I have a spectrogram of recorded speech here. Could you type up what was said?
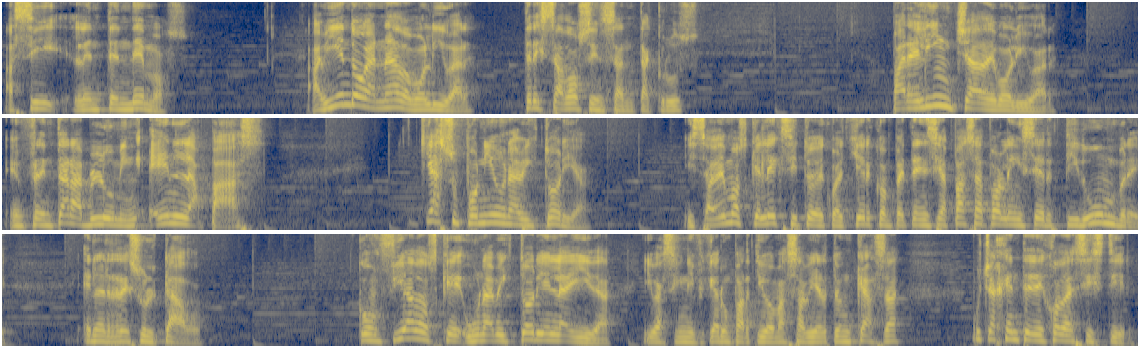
así la entendemos. Habiendo ganado Bolívar 3 a 2 en Santa Cruz, para el hincha de Bolívar, enfrentar a Blooming en La Paz ya suponía una victoria. Y sabemos que el éxito de cualquier competencia pasa por la incertidumbre en el resultado. Confiados que una victoria en la ida iba a significar un partido más abierto en casa, mucha gente dejó de asistir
